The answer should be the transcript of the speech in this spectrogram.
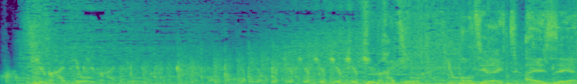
Cube Radio. Cube Radio. En direct à LCN.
